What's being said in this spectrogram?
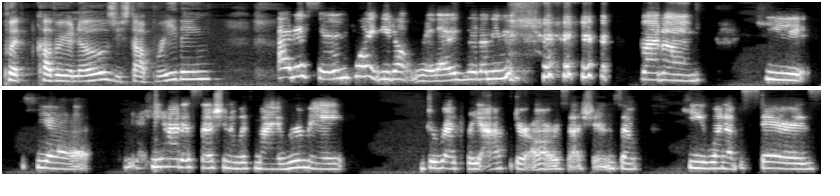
put cover your nose, you stop breathing? At a certain point you don't realize it anymore. but um he he uh he had a session with my roommate directly after our session. So he went upstairs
